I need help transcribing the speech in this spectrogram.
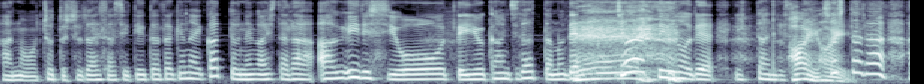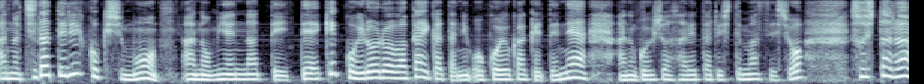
あのちょっと取材させていただけないかってお願いしたら「あいいですよ」っていう感じだったので、えー、じゃあっていうので行ったんです。はいはい、そしたらあの千田照彦騎手もあの見えになっていて結構いろいろ若い方にお声をかけてねあのご一緒されたりしてますでしょ。そしたら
